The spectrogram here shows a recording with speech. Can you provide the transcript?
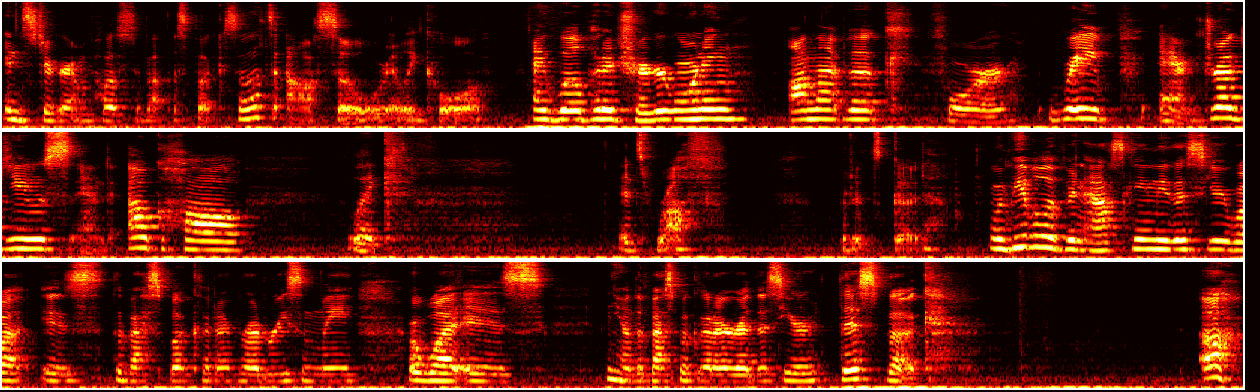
Instagram post about this book, so that's also really cool. I will put a trigger warning on that book for rape and drug use and alcohol. Like, it's rough, but it's good. When people have been asking me this year what is the best book that I've read recently, or what is, you know, the best book that I read this year, this book. Oh,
